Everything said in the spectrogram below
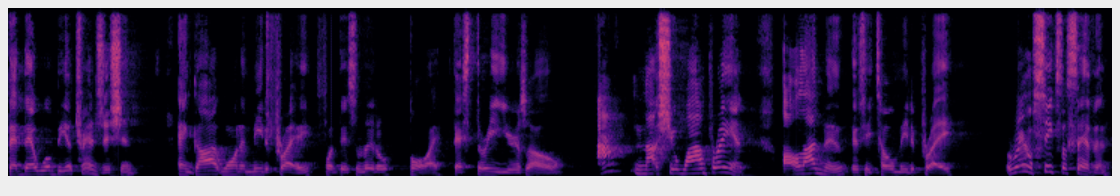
that there will be a transition, and God wanted me to pray for this little boy that's three years old. I'm not sure why I'm praying. All I knew is he told me to pray. Around six or seven,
